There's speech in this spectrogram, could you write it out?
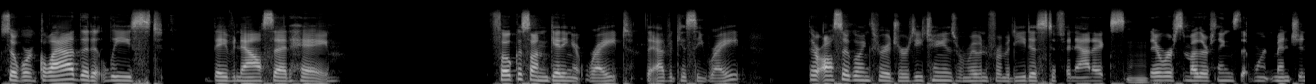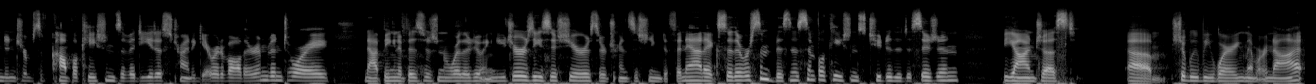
so we're glad that at least they've now said, hey, focus on getting it right, the advocacy right. They're also going through a jersey change. We're moving from Adidas to Fanatics. Mhm. There were some other things that weren't mentioned in terms of complications of Adidas trying to get rid of all their inventory, not being in a position where they're doing new jerseys this year as they're transitioning to Fanatics. So there were some business implications too to the decision beyond just um, should we be wearing them or not.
